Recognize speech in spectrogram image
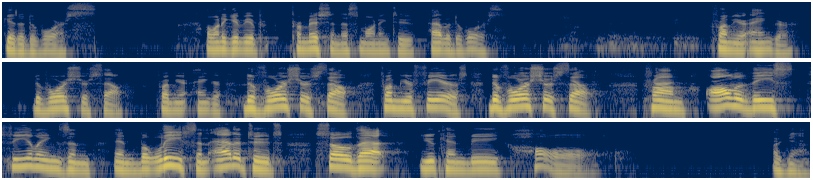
get a divorce. I want to give you permission this morning to have a divorce from your anger. Divorce yourself from your anger. Divorce yourself from your fears. Divorce yourself from all of these feelings and, and beliefs and attitudes so that you can be whole again.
